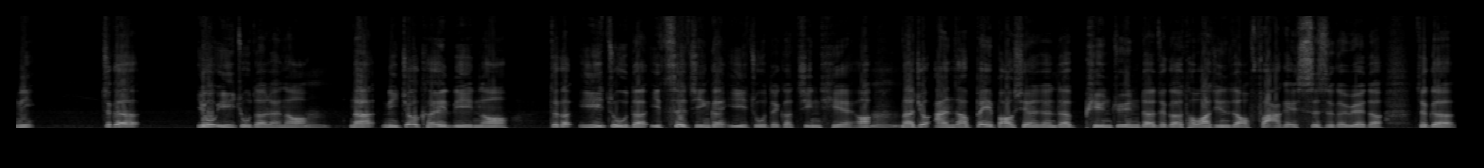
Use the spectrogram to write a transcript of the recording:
你这个有遗嘱的人哦，嗯、那你就可以领哦这个遗嘱的一次金跟遗嘱的一个津贴哦，嗯、那就按照被保险人的平均的这个投保金之后发给四十个月的这个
